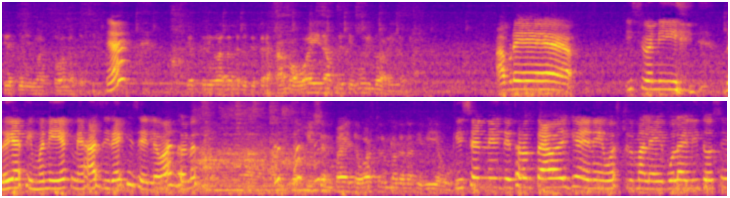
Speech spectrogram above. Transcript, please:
તેતુની વાત તો અલગ હતી હે? તેતુની વાત અલગ હતી ત્યારે આમાં હોય ને આપણે તે પૂરી ન રહી આપણે ઈશ્વરની દયાથી મને એકને હાજરી રાખી છે એટલે વાંધો નથી. તો કિશનભાઈ તો હોસ્ટેલમાં નથી થોડોક તાવ આવી ગયો એને હોસ્ટેલમાં લઈ બોલાવી લીધો છે.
